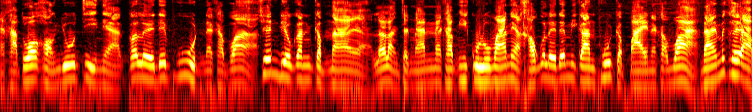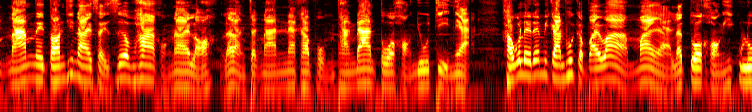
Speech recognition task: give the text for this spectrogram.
นะครับตัวของยูจิเนี่ยก็เลยได้พูดนะครับว่า เช่นเดียวกันกับนายอะแล้วหลังจากนั้นนะครับฮิกุรุมะเนี่ยเขาก็เลยได้มีการพูดกลับไปนะครับว่านายไม่เคยอาบน้ำในตอนที่นายใส่เสื้อผ้าของนายหรอ และหลังจากนั้นนะครับผมทางด้านตัวของยูจิเนี่ยเขาก็เลยได้มีการพูดกลับไปว่าไม่อะและตัวของฮิกุรุ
